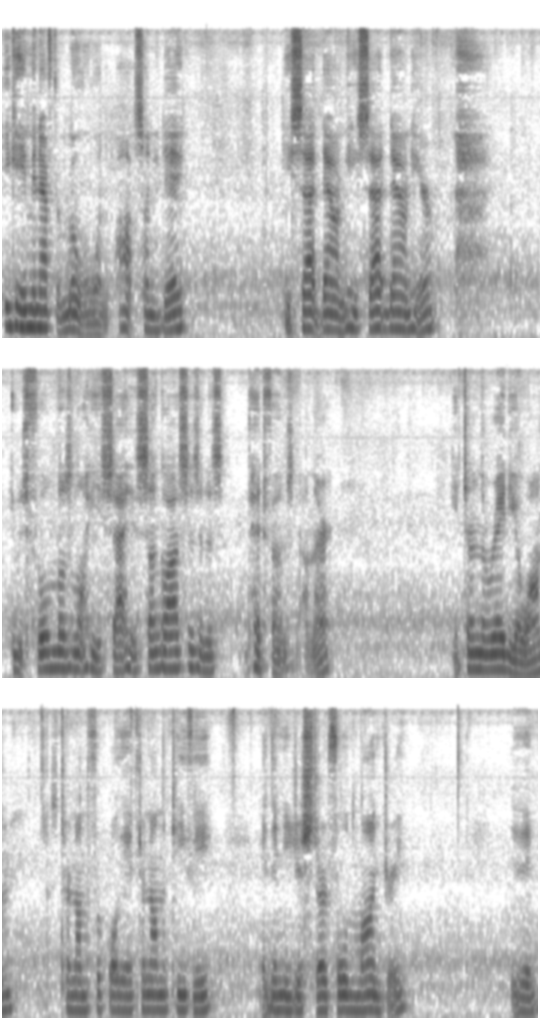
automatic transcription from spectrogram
He came in after mowing one hot sunny day. He sat down. He sat down here. He was folding those. He sat his sunglasses and his headphones down there. He turned the radio on, turned on the football game, turn on the TV, and then he just started folding laundry. And then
